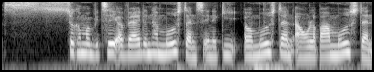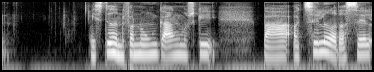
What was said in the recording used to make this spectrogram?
så kommer vi til at være i den her modstandsenergi, og modstand avler bare modstand. I stedet for nogle gange måske bare at tillade dig selv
